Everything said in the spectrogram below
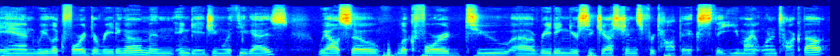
and we look forward to reading them and engaging with you guys. We also look forward to uh, reading your suggestions for topics that you might want to talk about.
